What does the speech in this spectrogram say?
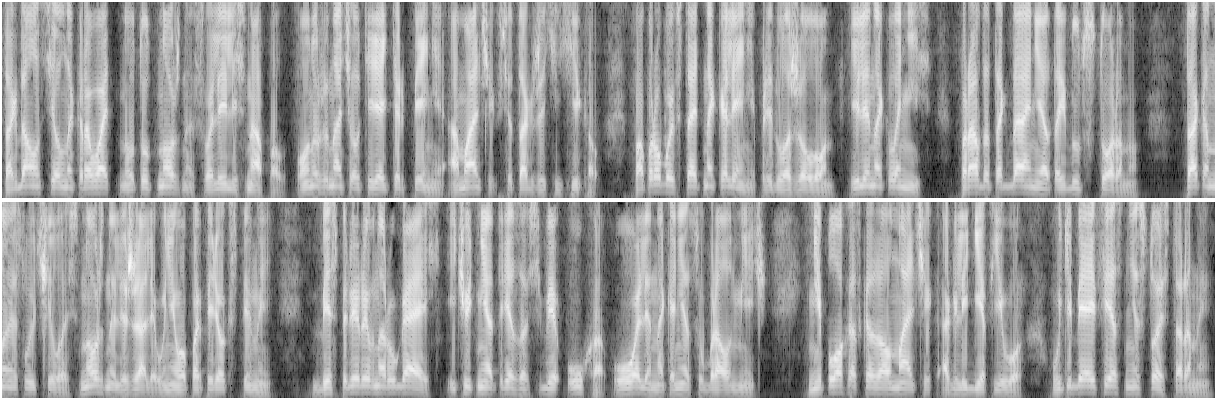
Тогда он сел на кровать, но тут ножны свалились на пол. Он уже начал терять терпение, а мальчик все так же хихикал. «Попробуй встать на колени», — предложил он, — «или наклонись. Правда, тогда они отойдут в сторону. Так оно и случилось. Ножны лежали у него поперек спины. Беспрерывно ругаясь и чуть не отрезав себе ухо, Уолли наконец убрал меч. «Неплохо», — сказал мальчик, оглядев его. «У тебя эфес не с той стороны.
